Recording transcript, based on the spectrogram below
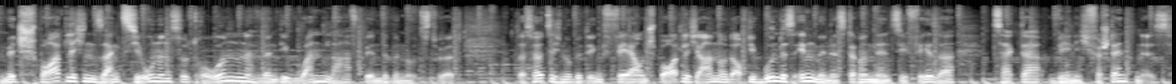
mit sportlichen Sanktionen zu drohen, wenn die One Love Binde benutzt wird. Das hört sich nur bedingt fair und sportlich an und auch die Bundesinnenministerin Nancy Faeser zeigt da wenig Verständnis.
